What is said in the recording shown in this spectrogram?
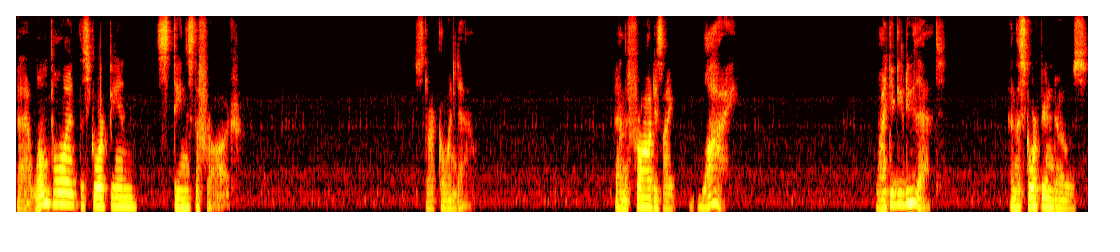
And at one point, the scorpion stings the frog start going down. And the frog is like, why? Why did you do that? And the scorpion goes,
